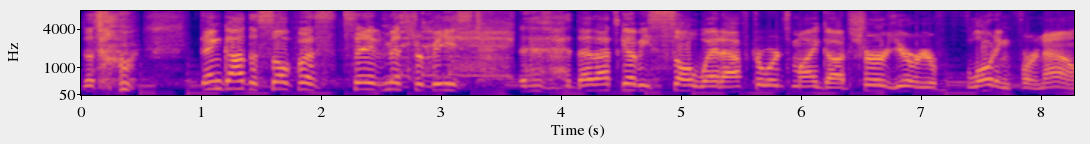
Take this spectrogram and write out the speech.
The so thank god the sofa saved Mr. Beast. that, that's gonna be so wet afterwards, my god. Sure, you're you're floating for now.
